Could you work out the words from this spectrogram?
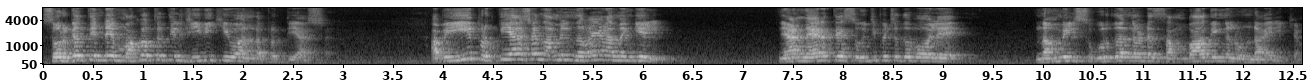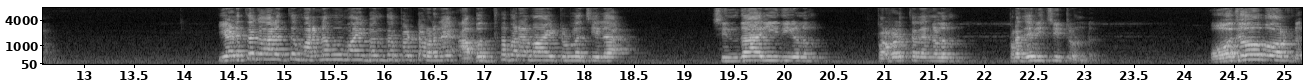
സ്വർഗത്തിന്റെ മഹത്വത്തിൽ ജീവിക്കുവാനുള്ള പ്രത്യാശ. അപ്പൊ ഈ പ്രത്യാശ നമ്മിൽ നിറയണമെങ്കിൽ ഞാൻ നേരത്തെ സൂചിപ്പിച്ചതുപോലെ നമ്മിൽ സുഹൃതങ്ങളുടെ സമ്പാദ്യങ്ങൾ ഉണ്ടായിരിക്കണം. ഈ അടുത്ത കാലത്ത് മരണവുമായി ബന്ധപ്പെട്ട വളരെ അബദ്ധപരമായിട്ടുള്ള ചില ചിന്താരീതികളും പ്രവർത്തനങ്ങളും പ്രചരിച്ചിട്ടുണ്ട്. ഓജോ ബോർഡ്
